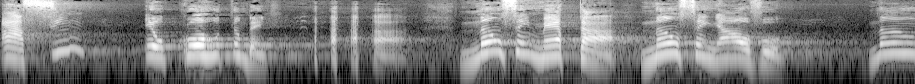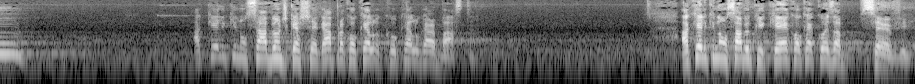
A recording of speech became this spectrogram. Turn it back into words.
Assim eu corro também. Não sem meta, não sem alvo, não. Aquele que não sabe onde quer chegar, para qualquer, qualquer lugar basta. Aquele que não sabe o que quer, qualquer coisa serve.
